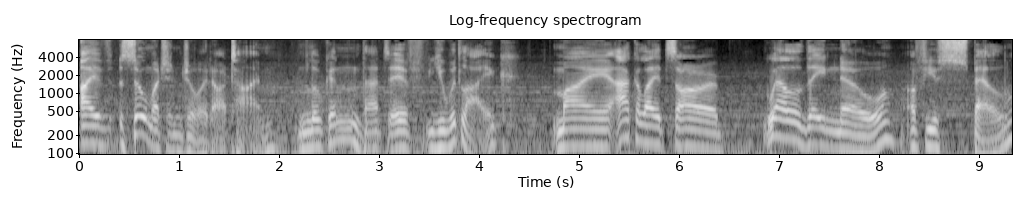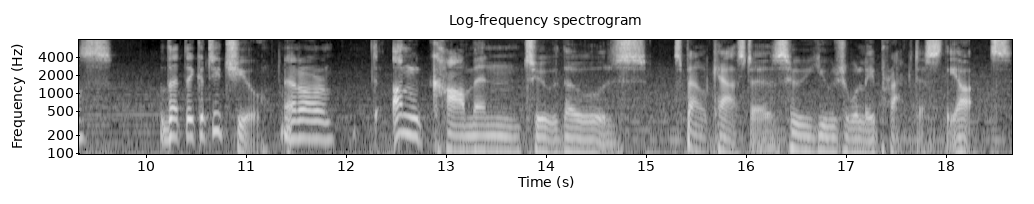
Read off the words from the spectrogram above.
I've so much enjoyed our time, Lucan, that if you would like, my acolytes are, well, they know a few spells that they could teach you that are uncommon to those spellcasters who usually practice the arts.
